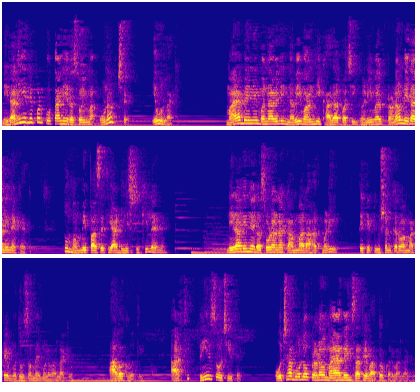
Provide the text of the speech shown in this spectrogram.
નિરાલીએને પણ પોતાની રસોઈમાં ઉણપ છે એવું લાગ્યું. માયાબેને બનાવેલી નવી વાનગી ખાધા પછી ઘણીવાર પ્રણવ નિરાલીને કહેતો, તું મમ્મી પાસેથી આ ડીશ શીખી લે ને. નિરાલીને રસોડાના કામમાં રાહત મળી તેથી ટ્યુશન કરવા માટે વધુ સમય મળવા લાગ્યો. આવક વધી. આર્થિક ભીંસ ઓછી થઈ. ઓછા બોલો પ્રણવ માયાબેન સાથે વાતો કરવા લાગ્યો.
